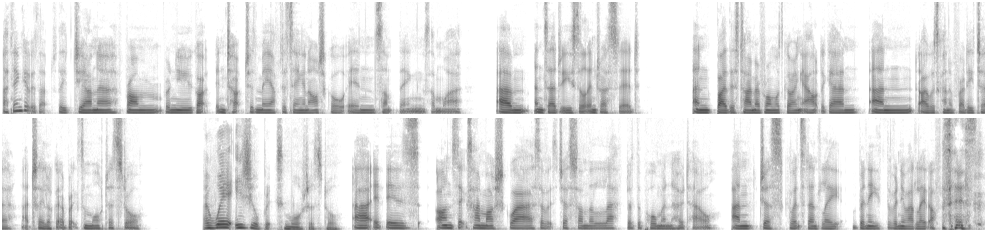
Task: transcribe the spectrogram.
I think it was actually Gianna from Renew got in touch with me after seeing an article in something somewhere um, and said, "Are you still interested?" And by this time, everyone was going out again, and I was kind of ready to actually look at a bricks and mortar store. And where is your bricks and mortar store? Uh, it is on Six Hindmarsh Square, so it's just on the left of the Pullman Hotel, and just coincidentally beneath the Renew Adelaide offices.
